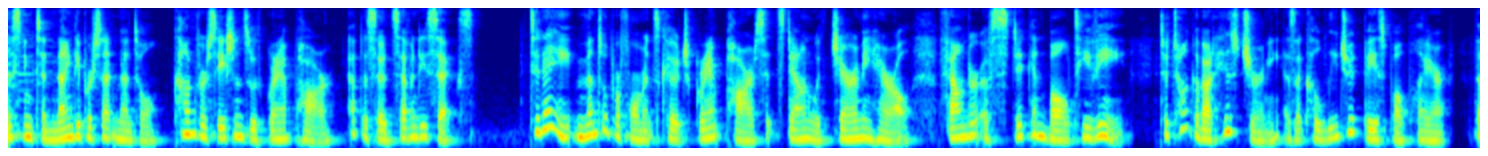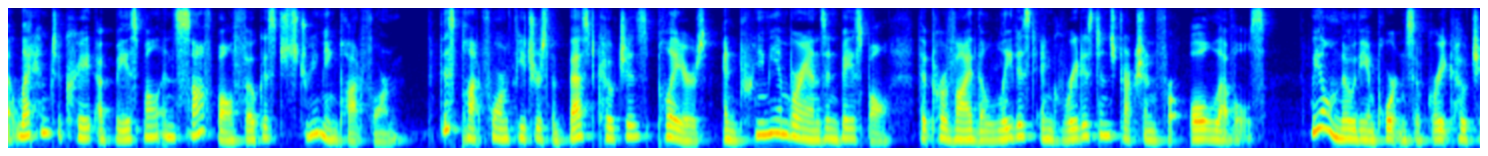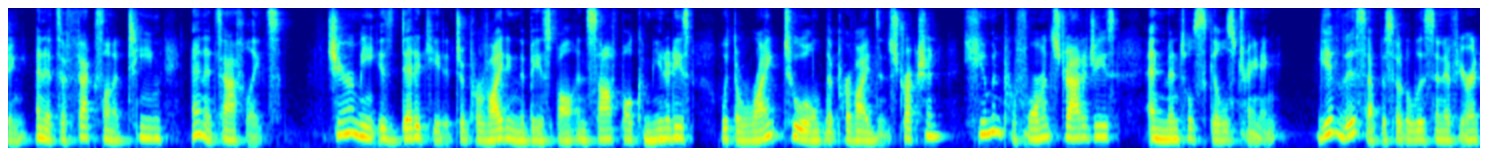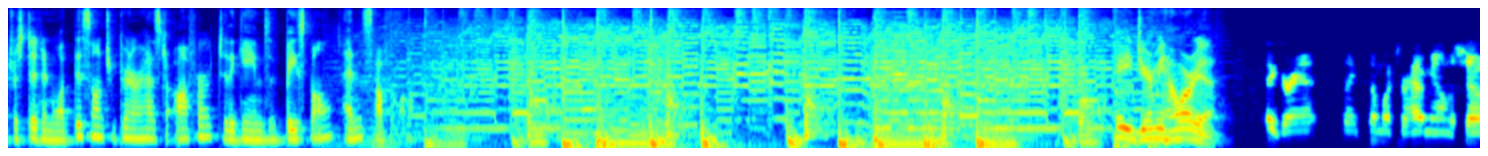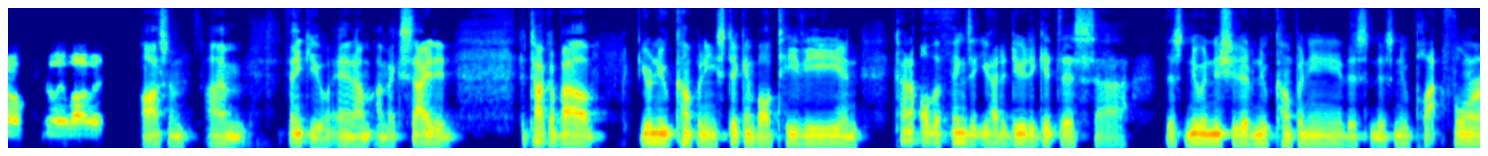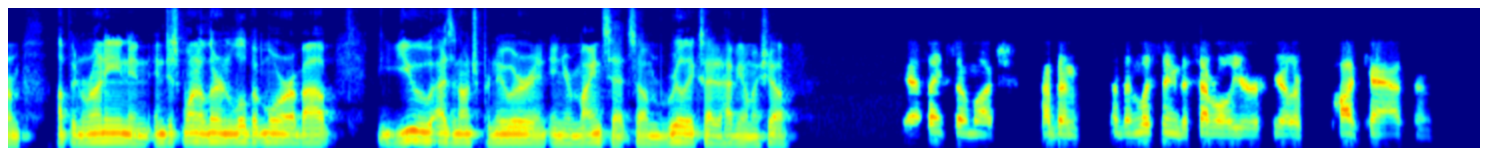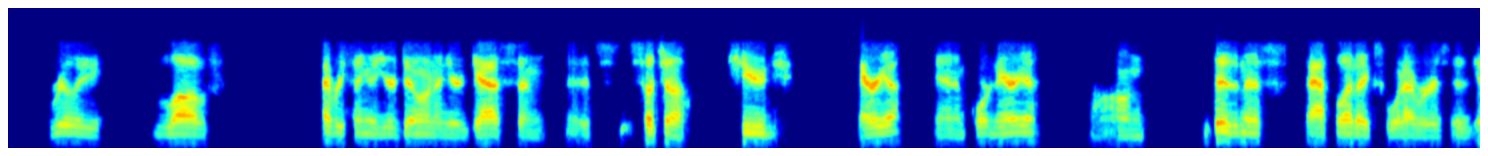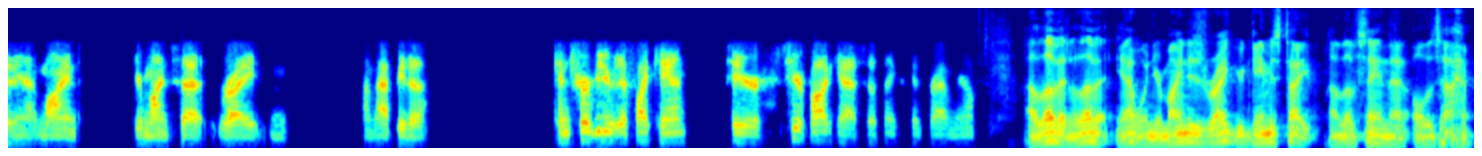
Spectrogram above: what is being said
Listening to 90% Mental Conversations with Grant Parr, episode 76. Today, mental performance coach Grant Parr sits down with Jeremy Harrell, founder of Stick and Ball TV, to talk about his journey as a collegiate baseball player that led him to create a baseball and softball focused streaming platform. This platform features the best coaches, players, and premium brands in baseball that provide the latest and greatest instruction for all levels. We all know the importance of great coaching and its effects on a team and its athletes. Jeremy is dedicated to providing the baseball and softball communities with the right tool that provides instruction, human performance strategies, and mental skills training. Give this episode a listen if you're interested in what this entrepreneur has to offer to the games of baseball and softball. Hey, Jeremy, how are you? Hey, Grant. So much for having me on the show. Really love it. Awesome. I'm thank you, and I'm I'm excited to talk about your new company, Stick and Ball TV, and kind of all the things that you had to do to get this uh, this new initiative, new company, this this new platform up and running, and and just want to learn a little bit more about you as an entrepreneur and, and your mindset. So I'm really excited to have you on my show. Yeah, thanks so much. I've been I've been listening to several of your your other podcasts and really love everything that you're doing and your guests and it's such a huge area and important area on business, athletics, whatever is, is getting that mind, your mindset right. And I'm happy to contribute if I can to your to your podcast. So thanks again for having me on. I love it. I love it. Yeah, when your mind is right, your game is tight. I love saying that all the time.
